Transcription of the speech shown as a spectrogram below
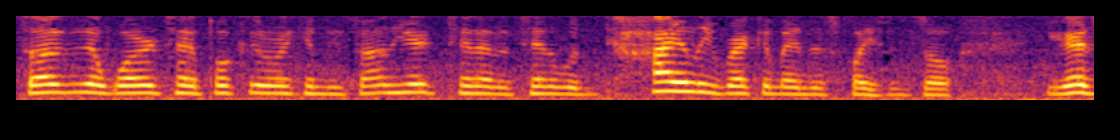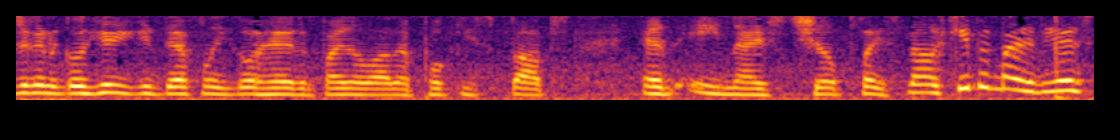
Sun and water type Pokemon can be found here. 10 out of 10 would highly recommend this place. And so you guys are going to go here. You can definitely go ahead and find a lot of Pokestops and a nice chill place. Now keep in mind if you guys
